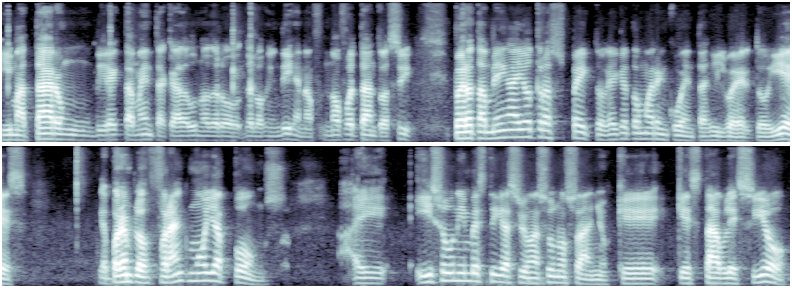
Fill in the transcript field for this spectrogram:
y, mataron directamente a cada uno de los, de los indígenas, no fue tanto así. Pero también hay otro aspecto que hay que tomar en cuenta, Gilberto, y es que, por ejemplo, Frank Moya Pons eh, hizo una investigación hace unos años que, que estableció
